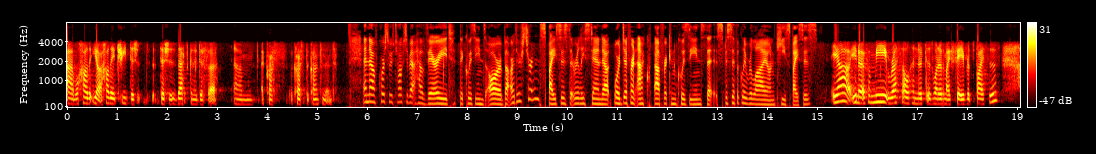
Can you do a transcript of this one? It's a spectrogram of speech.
um, or how they, yeah, how they treat dish, dishes, that's going to differ um, across across the continent. And now, of course, we've talked about how varied the cuisines are, but are there certain spices that really stand out, or different ac- African cuisines that specifically rely on key spices? Yeah, you know, for me, ras al hanout is one of my favorite spices.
